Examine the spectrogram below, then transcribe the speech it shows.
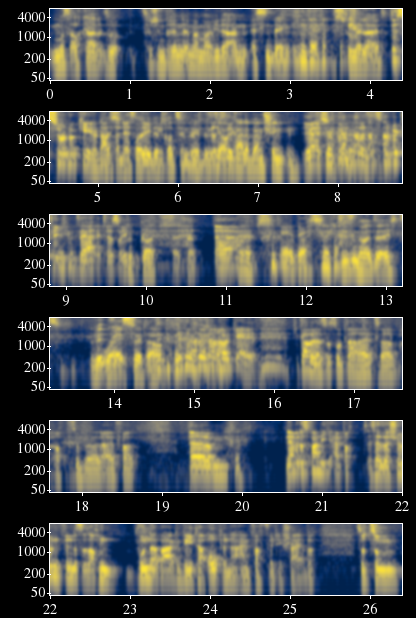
muss auch gerade so zwischendrin immer mal wieder an Essen denken. Es tut mir leid. das ist schon okay, du darfst ich dann essen. folge dir denken. trotzdem Wir natürlich. sind ja auch gerade beim Schinken. Ja, stimmt, das ist wirklich ein sehr alter Oh Schinken. Gott, Alter. Oh Gott. Sie sind heute echt witzig. Wasted auch. schon okay. Ich glaube, das ist unterhaltsam, auch zu hören einfach. Ähm, ja, aber das fand ich einfach sehr, sehr schön und finde, das ist auch ein wunderbar gewählter Opener einfach für die Scheibe. So zum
